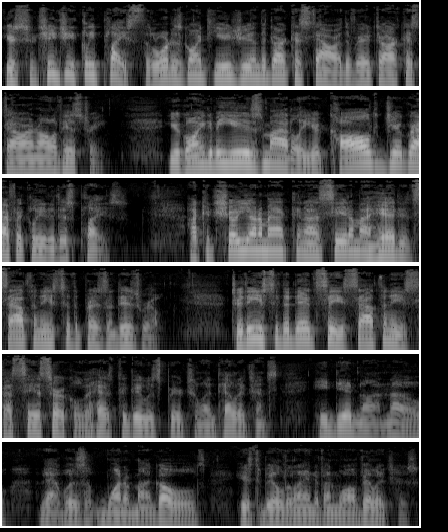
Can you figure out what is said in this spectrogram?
You're strategically placed. The Lord is going to use you in the darkest hour, the very darkest hour in all of history. You're going to be used mightily. You're called geographically to this place. I could show you on a map, and I see it on my head. It's south and east of the present Israel. To the east of the Dead Sea, south and east, I see a circle that has to do with spiritual intelligence. He did not know that was one of my goals is to build a land of unwalled villages.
